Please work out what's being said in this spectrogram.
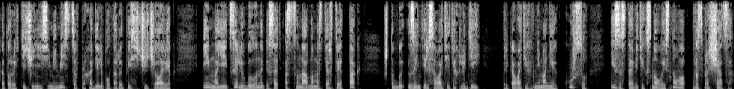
который в течение семи месяцев проходили полторы тысячи человек, и моей целью было написать о сценарном мастерстве так, чтобы заинтересовать этих людей, приковать их внимание к курсу и заставить их снова и снова возвращаться,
